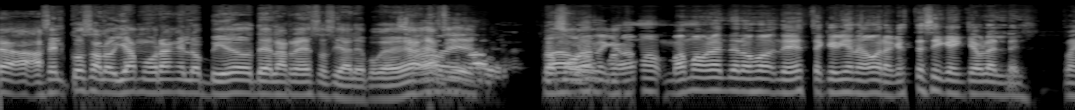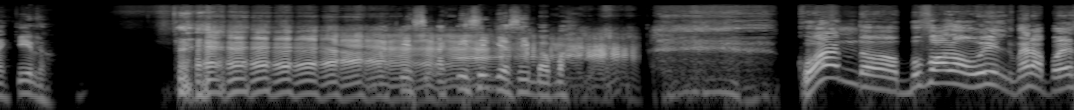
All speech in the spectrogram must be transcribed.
a hacer cosas lo ya Morán en los videos de las redes sociales, porque es así Vamos, a vamos. hablar, que vamos, vamos a hablar de, los, de este que viene ahora, que este sí que hay que hablar de él. Tranquilo. Aquí, sí- aquí sí que sí, papá. ¿Cuándo? Buffalo Bill. Mira, puede,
